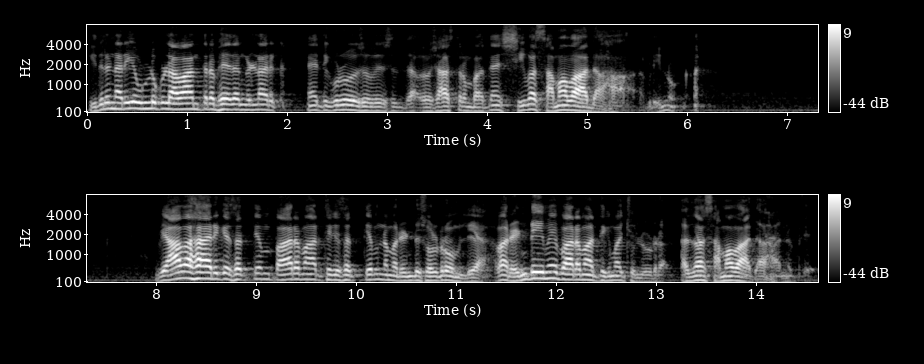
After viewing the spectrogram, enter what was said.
இதில் நிறைய உள்ளுக்குள்ள அவாந்தர பேதங்கள்லாம் இருக்குது நேற்று குரு சாஸ்திரம் பார்த்தேன் சிவ சமவாதா அப்படின்னு ஒன்று வியாபகாரிக சத்தியம் பாரமார்த்திக சத்தியம் நம்ம ரெண்டு சொல்கிறோம் இல்லையா? அவன் ரெண்டையுமே பாரமார்த்திகமாக சொல்லிவிடுறான் அதுதான் சமவாதான்னு பேர்.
